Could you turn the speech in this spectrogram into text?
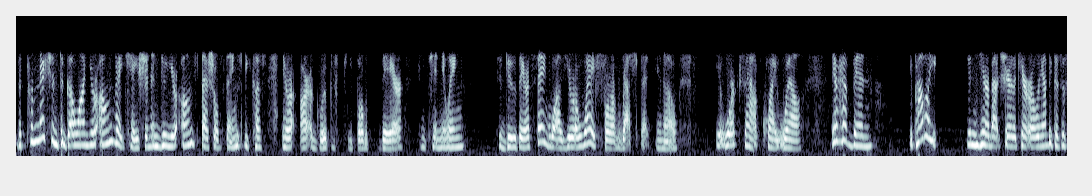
the permission to go on your own vacation and do your own special things because there are a group of people there continuing to do their thing while you're away for a respite, you know. It works out quite well. There have been, you probably didn't hear about Share the Care early on because it's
